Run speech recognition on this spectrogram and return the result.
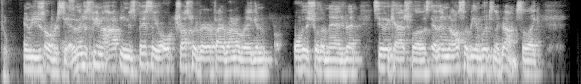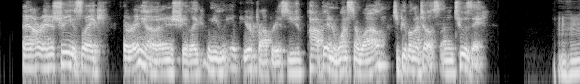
Cool. And we just oversee it. And then just being uh, and it's basically oh, trust but verify, Ronald Reagan, over the shoulder management, see the cash flows, and then also being boots on the ground. So like in our industry is like or any other industry, like when you your properties, you pop in once in a while, keep people on their toes on a Tuesday. Mm-hmm.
